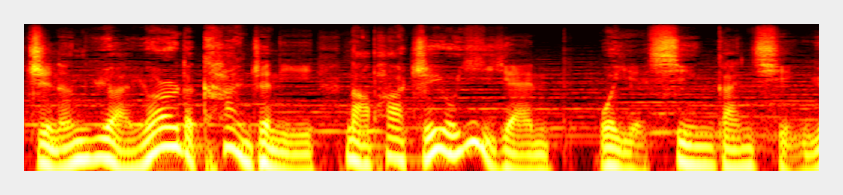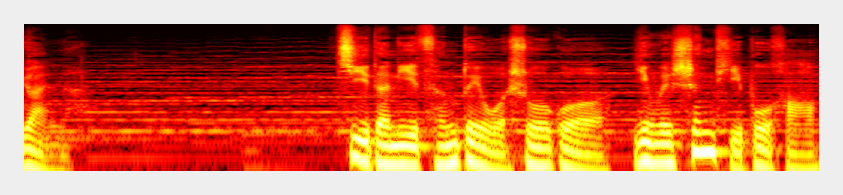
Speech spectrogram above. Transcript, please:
只能远远地看着你，哪怕只有一眼，我也心甘情愿了。记得你曾对我说过，因为身体不好，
